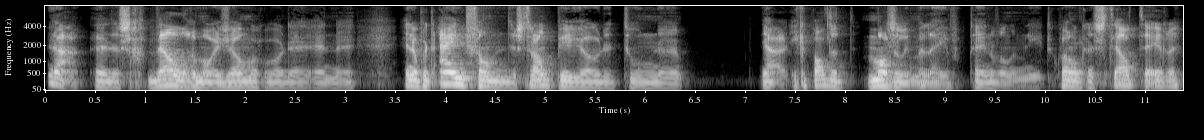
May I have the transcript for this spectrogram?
Ja, dat is een geweldige mooie zomer geworden. En, eh, en op het eind van de strandperiode toen... eh, ja, ik heb altijd mazzel in mijn leven op de een of andere manier. Toen kwam ik een stel tegen.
